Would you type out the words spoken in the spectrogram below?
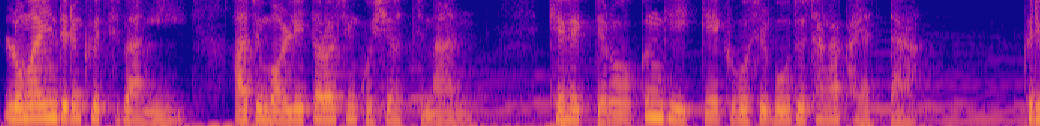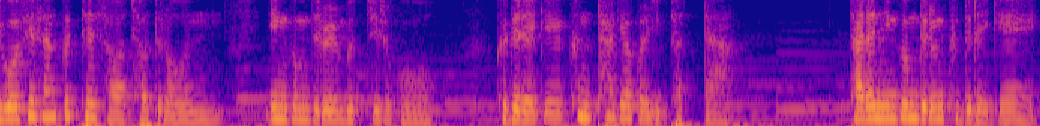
로마인들은 그 지방이 아주 멀리 떨어진 곳이었지만 계획대로 끈기 있게 그곳을 모두 장악하였다. 그리고 세상 끝에서 쳐들어온 임금들을 무찌르고 그들에게 큰 타격을 입혔다. 다른 임금들은 그들에게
